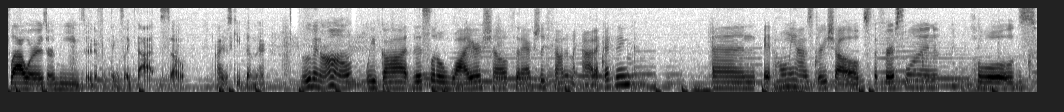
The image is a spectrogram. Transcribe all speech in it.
flowers or leaves or different things like that. So I just keep them there. Moving on, we've got this little wire shelf that I actually found in my attic, I think. And it only has three shelves. The first one holds,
